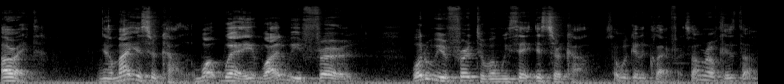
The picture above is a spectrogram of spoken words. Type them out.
All right. Now, my Isser Kal. In what way? Why do we refer? What do we refer to when we say Isser Kal? So we're going to clarify. So, Amrav Chisda.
